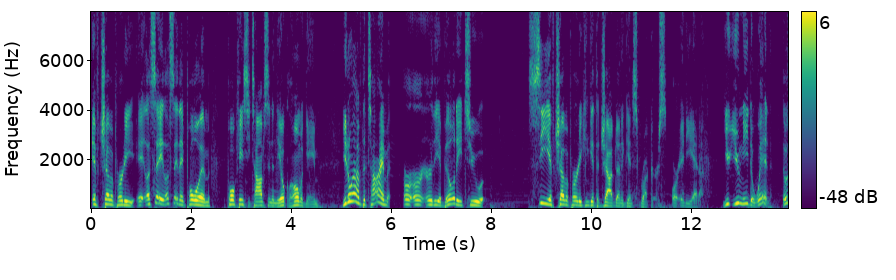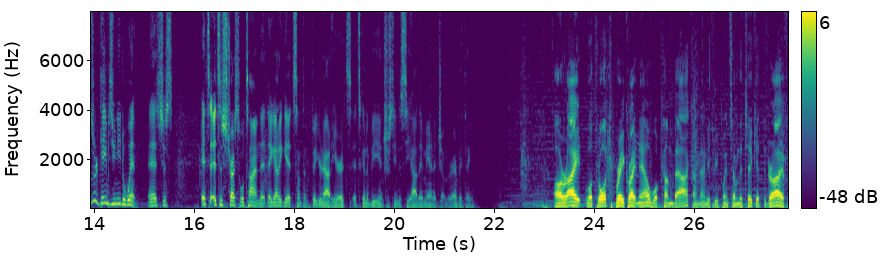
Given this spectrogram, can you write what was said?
if Chuba Purdy. eh, Let's say let's say they pull him pull Casey Thompson in the Oklahoma game. You don't have the time or, or, or the ability to see if Chuba Purdy can get the job done against Rutgers or Indiana. You you need to win. Those are games you need to win, and it's just it's it's a stressful time. They, they got to get something figured out here. It's it's going to be interesting to see how they manage them or everything. All right, we'll throw it to break right now. We'll come back on 93.7 The Ticket, The Drive.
